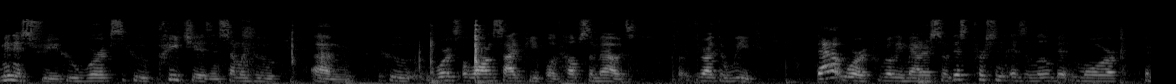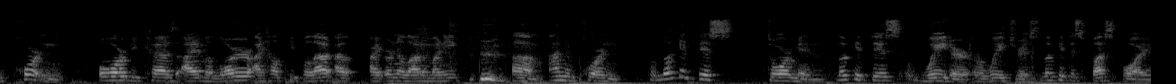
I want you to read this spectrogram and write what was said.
ministry, who works, who preaches, and someone who um, who works alongside people and helps them out for, throughout the week. That work really matters. So this person is a little bit more important. Or because I am a lawyer, I help people out, I, I earn a lot of money, um, I'm important. But look at this doorman. Look at this waiter or waitress. Look at this busboy.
